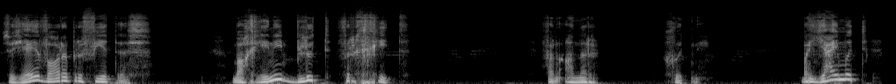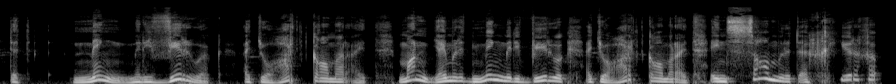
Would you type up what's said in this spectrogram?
Soos jy 'n ware profeet is, mag jy nie bloed vergiet van ander goed nie. Maar jy moet dit meng met die wierook uit jou hartkamer uit. Man, jy moet dit meng met die wierook uit jou hartkamer uit en saam moet dit 'n geurende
